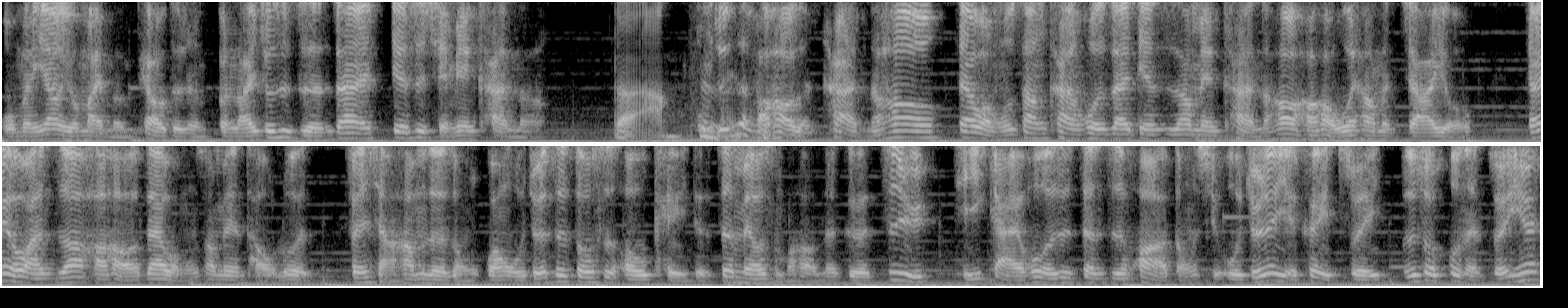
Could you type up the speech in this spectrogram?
我们一样有买门票的人，本来就是只能在电视前面看呐。对啊，我们就是好好的看，然后在网络上看或者在电视上面看，然后好好为他们加油，加油完之后好好在网络上面讨论。分享他们的荣光，我觉得这都是 OK 的，这没有什么好那个。至于体改或者是政治化的东西，我觉得也可以追，不是说不能追，因为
